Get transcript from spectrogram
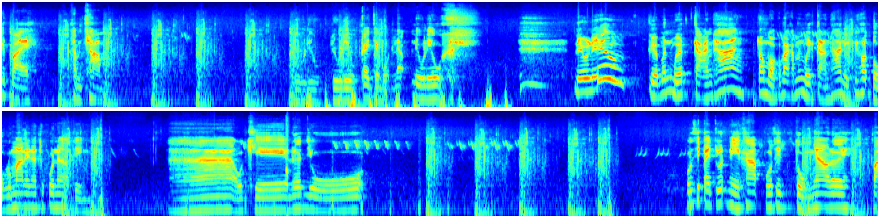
ขึ้นไปช่ำๆเร็วเร็วเร็วๆใกล้จะหมดแล้ว เร็วเร็วเร็วเร็วๆเกือบมันเหมือนกลารทาง ต้องบอกกันว่าครับมันเหมือนกลารทางนี่คือเขาตกลงมาเลยนะทุกคนนะจริง อ่า โอเค เลือดอยู่ ผมสิไปจุดนี้ครับผมสิตุ่งเงาเลย ไป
